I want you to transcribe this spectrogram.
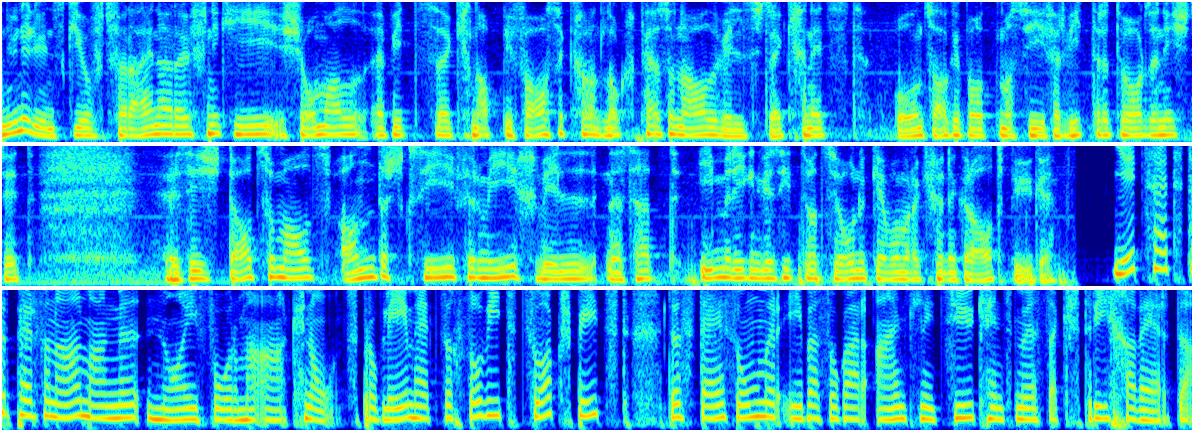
1999 auf die Vereinseröffnung hin schon mal ein bisschen knappe Phase gehabt, Lokpersonal, weil das Streckennetz und das Angebot massiv erweitert worden ist dort. Es war damals anders für mich, weil es hat immer irgendwie Situationen gegeben, wo man gerade bügen konnte. Jetzt hat der Personalmangel neue Formen angenommen. Das Problem hat sich so weit zugespitzt, dass diesen Sommer eben sogar einzelne Züge gestrichen werden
